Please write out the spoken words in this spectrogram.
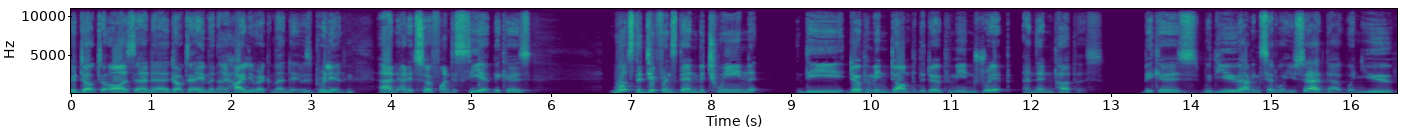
with Dr. Oz and uh, Dr. Amen. I highly recommend it. It was brilliant. and and it's so fun to see it because what's the difference then between the dopamine dump, the dopamine drip, and then purpose? Because with you having said what you said, that when you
